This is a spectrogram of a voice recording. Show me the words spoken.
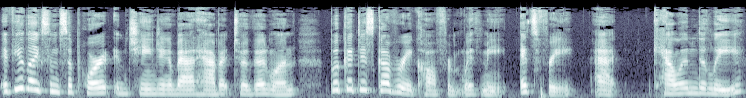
If you'd like some support in changing a bad habit to a good one, book a discovery call from, with me. It's free at Calendly,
